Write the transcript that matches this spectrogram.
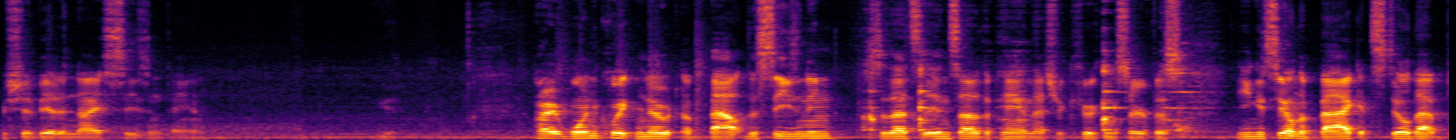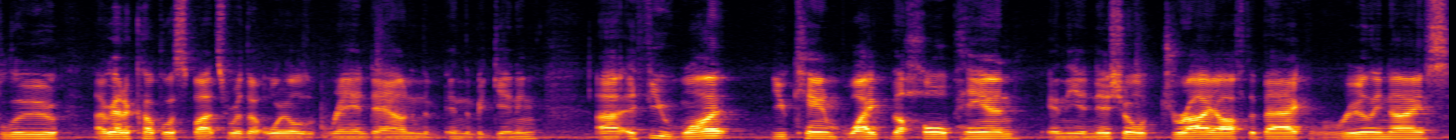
we should be at a nice seasoned pan. All right, one quick note about the seasoning. So that's the inside of the pan, that's your cooking surface. You can see on the back, it's still that blue. I've got a couple of spots where the oil ran down in the, in the beginning. Uh, if you want, you can wipe the whole pan and the initial, dry off the back, really nice.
